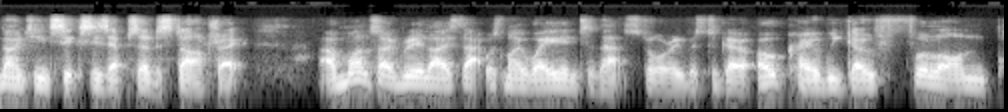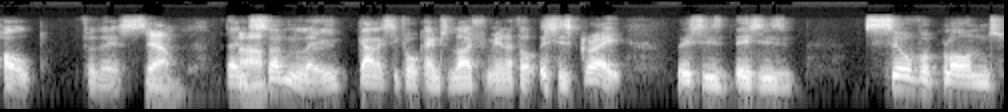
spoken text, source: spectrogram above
1960s episode of Star Trek. And once I realized that was my way into that story, was to go, okay, we go full on pulp for this yeah. then Uh-huh. suddenly Galaxy 4 came to life for me and I thought this is great this is this is silver blonde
